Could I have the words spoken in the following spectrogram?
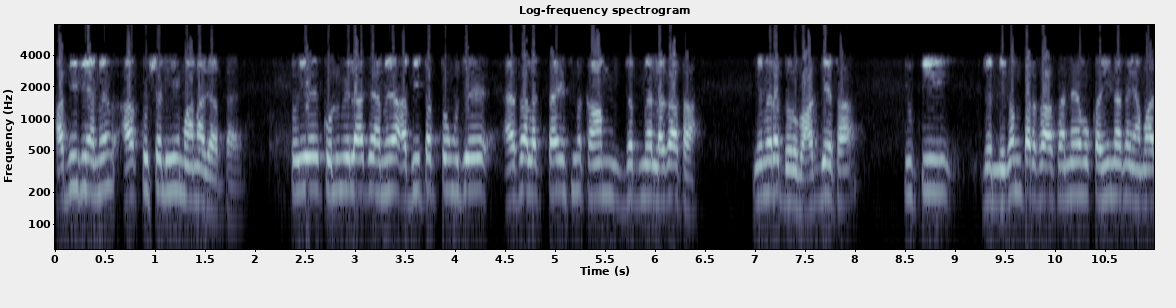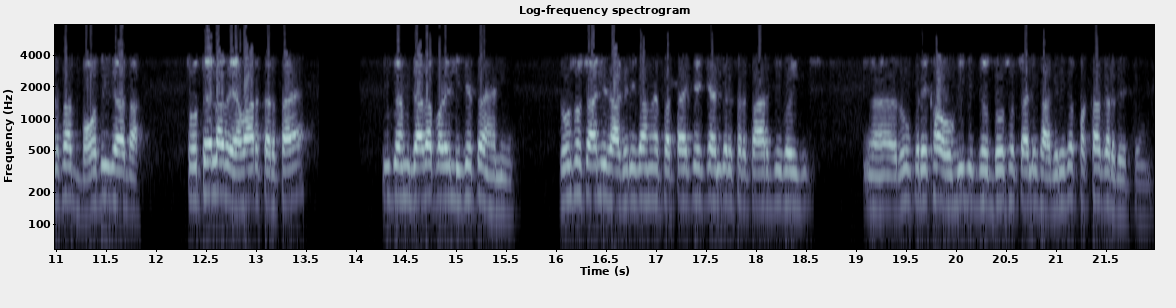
अभी भी हमें अकुशल ही माना जाता है। तो ये कुल मिला के हमें अभी तक तो मुझे ऐसा लगता है इसमें काम जब मैं लगा था, ये मेरा दुर्भाग्य था। क्योंकि जो निगम प्रशासन है वो कहीं ना कहीं हमारे साथ बहुत ही ज़्यादा सोतेला व्यवहार करता है क्योंकि हम ज़्यादा पढ़े लिखे तो है नहीं। 240 हाजिरी का हमें पता है कि केंद्र सरकार की कोई रूपरेखा होगी कि जो 240 हाजिरी पे पक्का कर देते हैं।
